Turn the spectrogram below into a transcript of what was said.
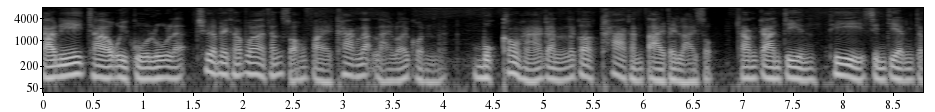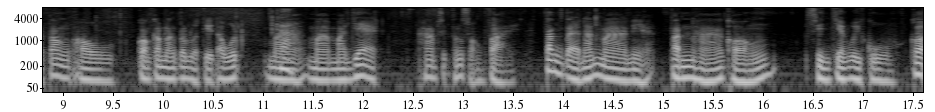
คราวนี้ชาวอุยกูร์รู้แล้ว เชื่อไหมครับว่าทั้งสองฝ่ายข้างละหลายร้อยคนน่ะบุกเข้าหากันแล้วก็ฆ่ากันตายไปหลายศพทางการจีนที่ซินเจียงจะต้องเอากองกำลังตำรวจติดอาวุธมาค่ะมามาแยกห้ามศึกทั้งสองฝ่าย ตั้งแต่นั้นมาเนี่ยปัญหาของซินเจียงอุยกูร์ก็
